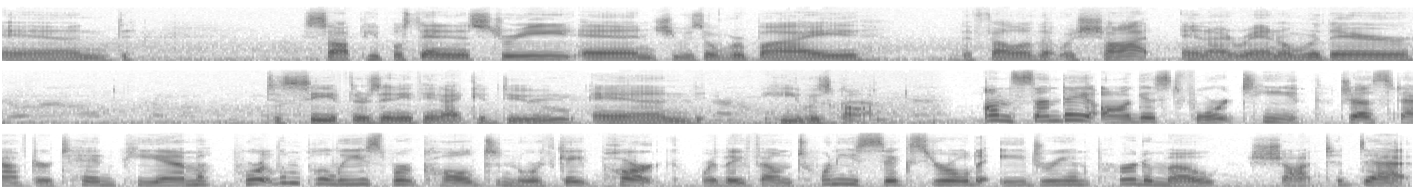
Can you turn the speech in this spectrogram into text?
and saw people standing in the street, and she was over by the fellow that was shot, and I ran over there to see if there's anything I could do, and he was gone. On Sunday, August 14th, just after 10 p.m., Portland police were called to Northgate Park, where they found 26 year old Adrian Perdomo shot to death.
